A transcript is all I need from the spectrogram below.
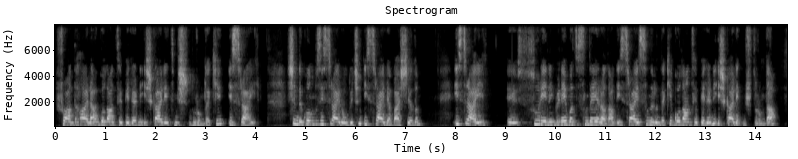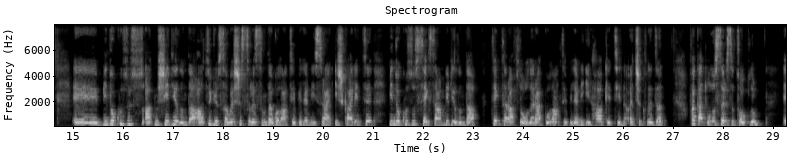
şu anda hala Golan Tepelerini işgal etmiş durumdaki İsrail. Şimdi konumuz İsrail olduğu için İsrail'e başlayalım. İsrail e, Suriye'nin güneybatısında yer alan İsrail sınırındaki Golan Tepelerini işgal etmiş durumda. 1967 e, yılında 6 gün savaşı sırasında Golan Tepelerini İsrail işgal etti. 1981 yılında tek taraflı olarak Golan Tepelerini ilhak ettiğini açıkladı. Fakat uluslararası toplum e,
